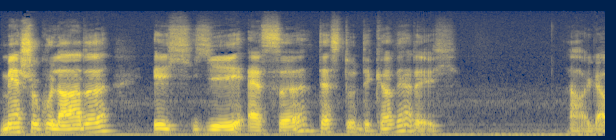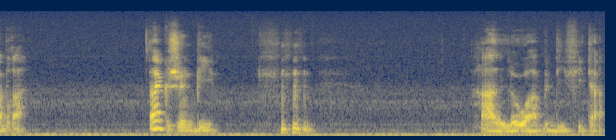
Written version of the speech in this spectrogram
mehr Schokolade ich je esse, desto dicker werde ich? Ah, Gabra. Dankeschön, Bi. Hallo Abdifita.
